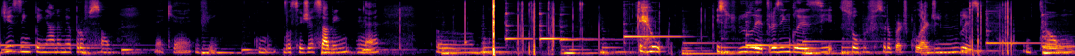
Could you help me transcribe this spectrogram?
desempenhar na minha profissão, né? Que é, enfim, como vocês já sabem, né? Eu estudo letras em inglês e sou professora particular de língua inglesa. Então,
